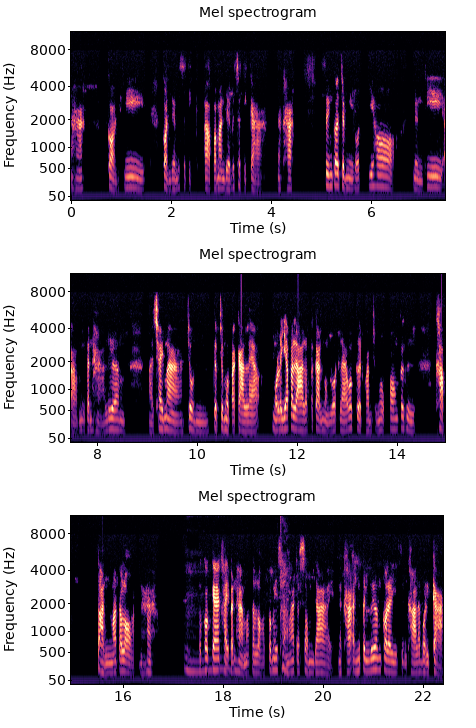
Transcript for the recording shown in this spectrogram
นะคะก่อนที่ก่อนเดือนพฤศจิกาประมาณเดือนพฤศจิกานะคะ ซึ่งก็จะมีรถยี่ห้อหนึ่งที่อ่ามีปัญหาเรื่องอาใช้มาจนเกือบจะหมดประกันแล้ว หมดระยะเวลารับประกันของรถแล้วก็เกิดความชำรุดบกพร่องก็คือ ขับสั่นมาตลอดนะคะอืมแล้วก็แก้ไขปัญหามาตลอดก็ไม่ค่ะสามารถจะซ่อมได้นะคะ อันนี้เป็นเรื่องกรณีสินค้าและบริการ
